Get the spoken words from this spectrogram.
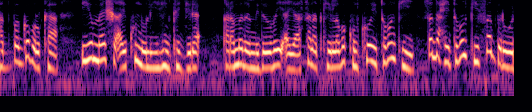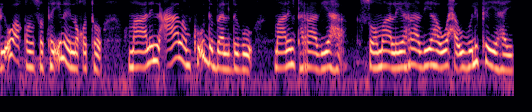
hadba gobolka iyo meesha ay ku nool yihiin ka jira. Qaramada midoobay ayaa sannadkii laba kun kooiyo tobankii saddex iyo tobankii februari u aqoonsatay inay noqoto maalin caalamka u dabaaldego maalinta raadiyaha. Soomaaliya raadiyaha waxa uu weli ka yahay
